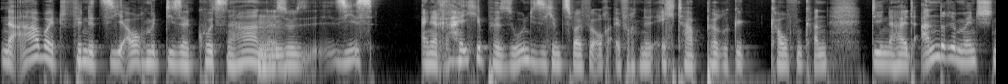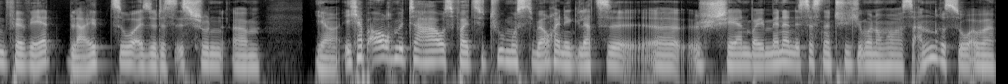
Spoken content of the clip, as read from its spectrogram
eine Arbeit findet sie auch mit dieser kurzen Haaren. Mhm. Also, sie ist eine reiche Person, die sich im Zweifel auch einfach eine Echthaarperücke kaufen kann, denen halt andere Menschen verwehrt bleibt. So, also das ist schon, ähm, ja. Ich habe auch mit Haarausfall zu tun, musste mir auch eine Glatze äh, scheren. Bei Männern ist das natürlich immer noch mal was anderes so, aber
